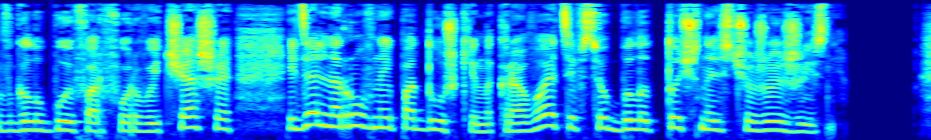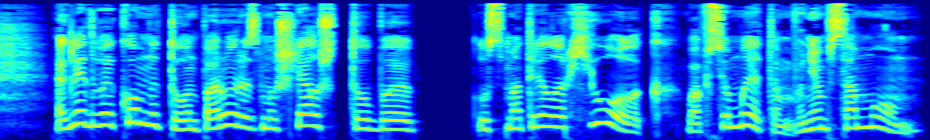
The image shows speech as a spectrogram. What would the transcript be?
в голубой фарфоровой чаше, идеально ровные подушки на кровати, все было точно из чужой жизни. Оглядывая комнату, он порой размышлял, чтобы усмотрел археолог во всем этом, в нем самом.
